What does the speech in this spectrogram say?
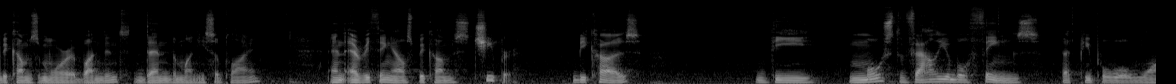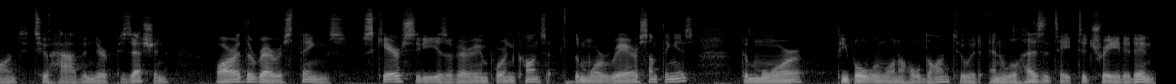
becomes more abundant than the money supply, and everything else becomes cheaper because the most valuable things that people will want to have in their possession are the rarest things. Scarcity is a very important concept. The more rare something is, the more people will want to hold on to it and will hesitate to trade it in.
